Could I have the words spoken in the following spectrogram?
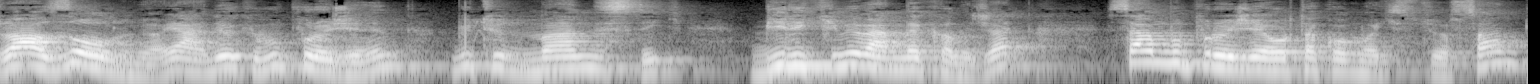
razı olmuyor. Yani diyor ki bu projenin bütün mühendislik birikimi bende kalacak. Sen bu projeye ortak olmak istiyorsan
